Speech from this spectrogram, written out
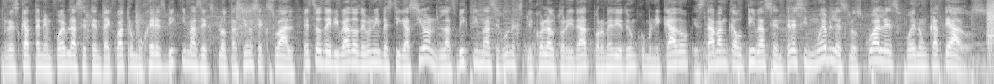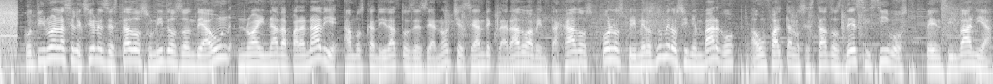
Rescatan en Puebla 74 mujeres víctimas de explotación sexual. Esto derivado de una investigación. Las víctimas, según explicó la autoridad por medio de un comunicado, estaban cautivas en tres inmuebles, los cuales fueron cateados. Continúan las elecciones de Estados Unidos donde aún no hay nada para nadie. Ambos candidatos desde anoche se han declarado aventajados con los primeros números. Sin embargo, aún faltan los estados decisivos, Pensilvania,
